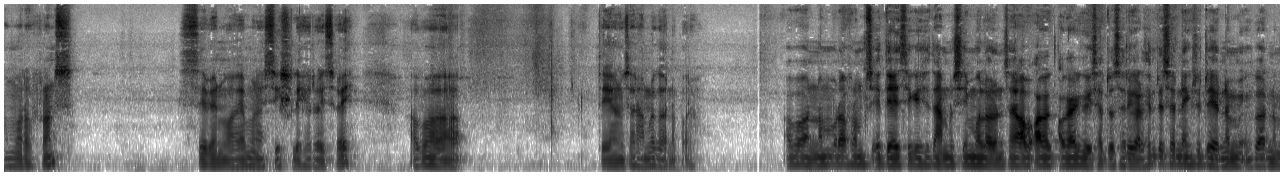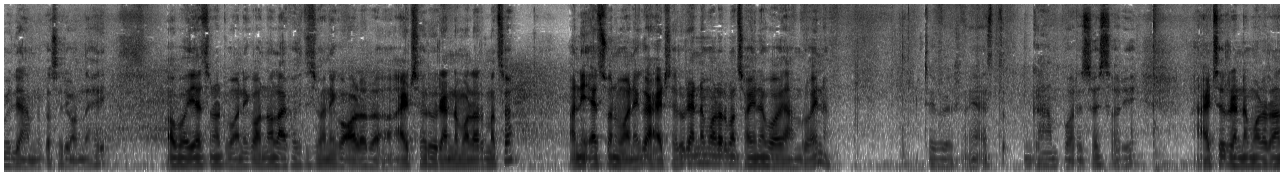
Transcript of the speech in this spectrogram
नम्बर अफ रन्स सेभेन भयो मलाई सिक्स लेखेर रहेछु है। अब त्यही अनुसार हामीले गर्नु पऱ्यो अब नम्बर अफ रन्स यति आइसकेपछि त हाम्रो सिम्बलहरू अनुसार अब अगा- अगाडिको हिसाब जसरी गर्थ्यौँ त्यसरी नै एकचोटि हेर्न गर्न मिल्यो हामीले कसरी भन्दाखेरि। अब एच नट भनेको नल हाइपोथेसिस भनेको अर्डर हाइट्सहरू ऱ्यान्डम अर्डरमा छ। अनि एच वान भनेको हाइट्सहरू ऱ्यान्डम अर्डरमा छैन भयो हाम्रो होइन? त्यही भएर यहाँ यस्तो घाम परेछ है सरी हाइट्सहरू ऱ्यान्डम अर्डरमा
